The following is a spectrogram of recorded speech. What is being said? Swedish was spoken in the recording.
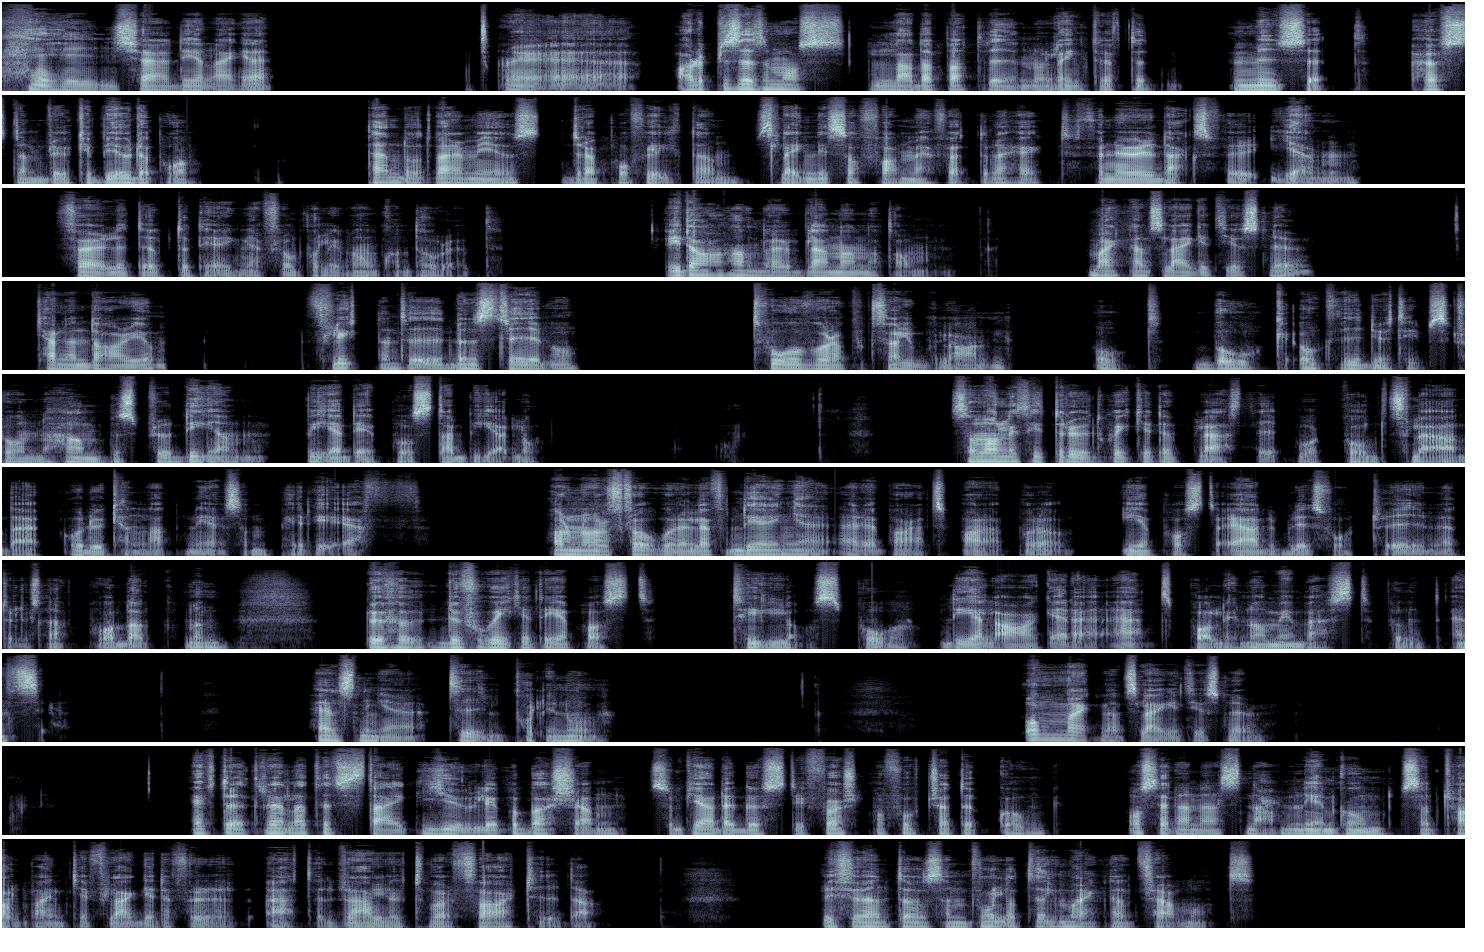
Hej kära delägare! Eh, har du precis som oss laddat batterin och längtar efter myset hösten brukar bjuda på? Tänd då ett värmeljus, dra på filten, släng dig i soffan med fötterna högt för nu är det dags för igen. För lite uppdateringar från Polygonkontoret. Idag handlar det bland annat om marknadsläget just nu, kalendarium, flytten till Idens Trivo, två av våra portföljbolag och bok och videotips från Hampus Brodén, VD på Stabelo. Som vanligt hittar du utskicket uppläst i vårt poddflöde och du kan ladda ner som pdf. Har du några frågor eller funderingar är det bara att spara på e-post. Ja, det blir svårt i och med att du lyssnar på podden, men du får, du får skicka ett e-post till oss på delagare.polynominvest.se. Hälsningar Team Polynom. Om marknadsläget just nu. Efter ett relativt starkt juli på börsen så bjöd augusti först på fortsatt uppgång och sedan en snabb nedgång då centralbanker flaggade för att rallyt var förtida. Vi förväntar oss en volatil marknad framåt.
